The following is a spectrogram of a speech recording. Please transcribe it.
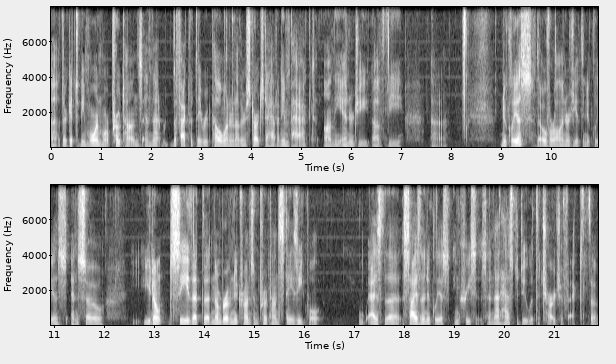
uh, there get to be more and more protons, and that the fact that they repel one another starts to have an impact on the energy of the uh, nucleus, the overall energy of the nucleus, and so you don't see that the number of neutrons and protons stays equal as the size of the nucleus increases, and that has to do with the charge effect, the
